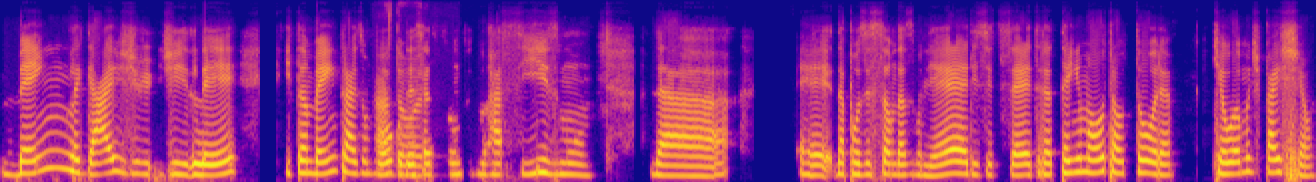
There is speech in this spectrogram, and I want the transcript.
bem legais de, de ler. E também traz um pouco Adoro. desse assunto do racismo, da, é, da posição das mulheres, etc. Tem uma outra autora que eu amo de paixão,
